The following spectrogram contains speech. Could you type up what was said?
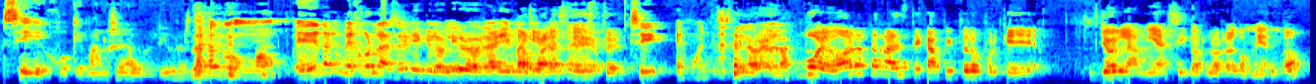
Sí, jo, qué malos eran los libros. Tanto como, era mejor la serie que los libros. o sea, que imagínate. triste. Sí, es muy triste, la verdad. Bueno, vamos a cerrar este capítulo porque yo en la mía sí que os lo recomiendo.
